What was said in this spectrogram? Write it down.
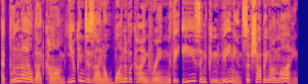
At Bluenile.com, you can design a one of a kind ring with the ease and convenience of shopping online.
